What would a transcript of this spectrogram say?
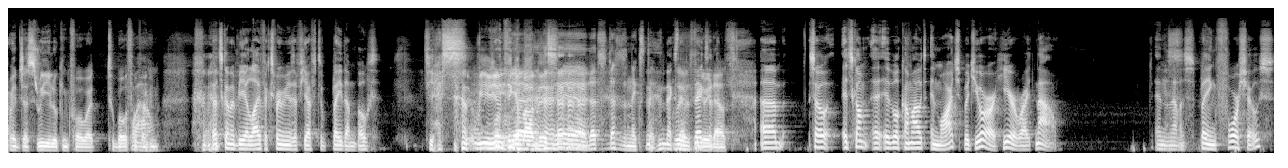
we're just really looking forward to both of them. that's gonna be a live experience if you have to play them both. Yes, we didn't think Yeah, about this. Yeah, yeah, that's that's the next step. Next we'll step, figure next it step. out. Um, so it's come. uh, It will come out in March, but you are here right now in the Netherlands playing four shows.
